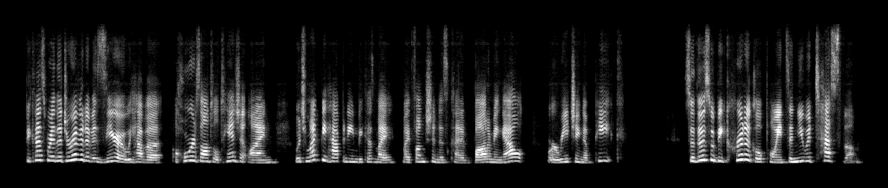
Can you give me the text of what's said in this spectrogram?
because where the derivative is zero, we have a, a, horizontal tangent line, which might be happening because my, my function is kind of bottoming out or reaching a peak. So those would be critical points, and you would test them.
